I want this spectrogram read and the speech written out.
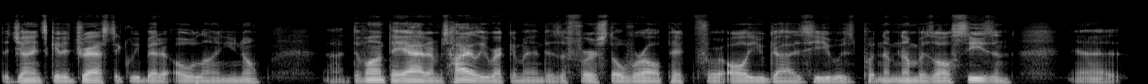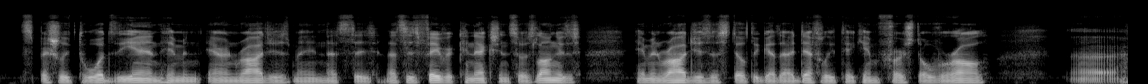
the Giants get a drastically better O line, you know. Uh, Davante Adams, highly recommend as a first overall pick for all you guys. He was putting up numbers all season, uh, especially towards the end. Him and Aaron Rodgers, man, that's his that's his favorite connection. So as long as him and Rodgers are still together, I definitely take him first overall. Uh,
